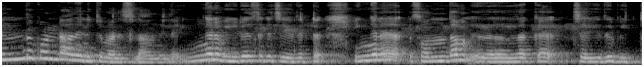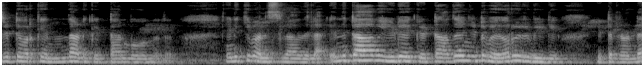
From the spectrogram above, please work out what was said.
എന്തുകൊണ്ടാണെന്ന് എനിക്ക് മനസ്സിലാവുന്നില്ല. ഇങ്ങനെ വീഡിയോസൊക്കെ ചെയ്തിട്ട് ഇങ്ങനെ സ്വന്തം സ്വന്തം ഇതൊക്കെ ചെയ്ത് വിറ്റിട്ട് ഇവർക്ക് എന്താണ് കിട്ടാൻ പോകുന്നത്? എനിക്ക് മനസ്സിലാവുന്നില്ല. എന്നിട്ട് ആ വീഡിയോ ഒക്കെ ഇട്ട് അത് കഴിഞ്ഞിട്ട് വേറൊരു വീഡിയോ ഇട്ടിട്ടുണ്ട്.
